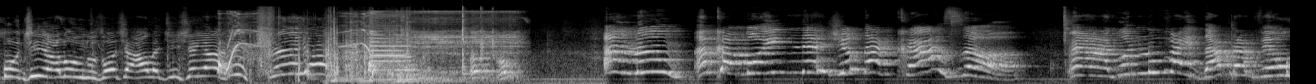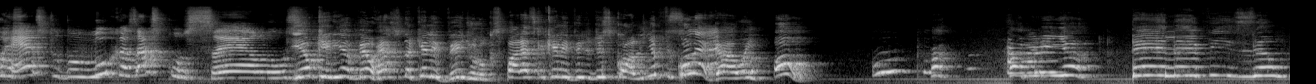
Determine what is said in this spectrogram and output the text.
Bom dia, alunos! Hoje a aula é de engenharia! Ah não! Acabou a energia da casa! Ah, agora não vai dar pra ver o resto do Lucas Ascocelos. E eu queria ver o resto daquele vídeo, Lucas. Parece que aquele vídeo de escolinha ficou legal, hein? Oh! A, a minha televisão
